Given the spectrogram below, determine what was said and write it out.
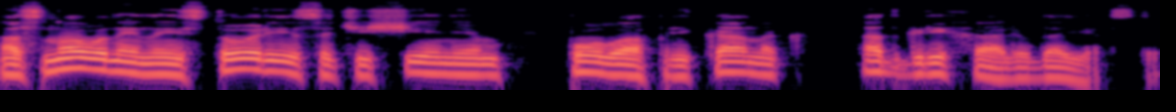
основанный на истории с очищением полуафриканок от греха людоедства.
